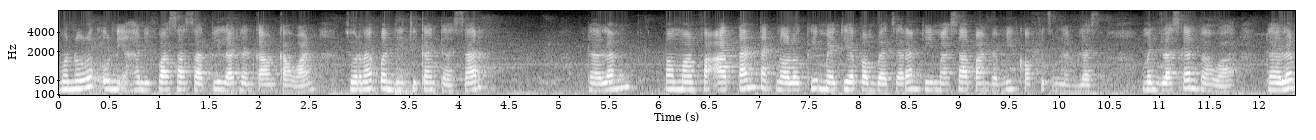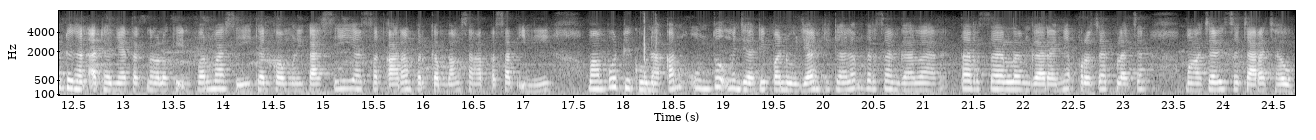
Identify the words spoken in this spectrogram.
menurut Uni Hanifah Sasabila dan kawan-kawan, Jurnal Pendidikan Dasar dalam pemanfaatan teknologi media pembelajaran di masa pandemi COVID-19 menjelaskan bahwa dalam dengan adanya teknologi informasi dan komunikasi yang sekarang berkembang sangat pesat ini mampu digunakan untuk menjadi penunjang di dalam terselenggaranya proses belajar mengajar secara jauh.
